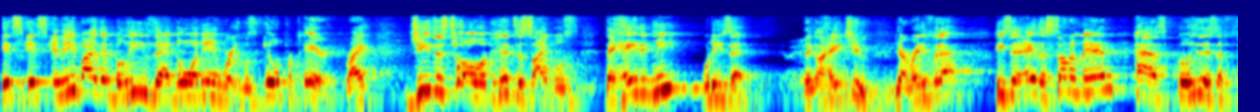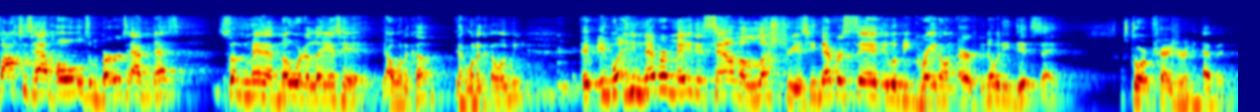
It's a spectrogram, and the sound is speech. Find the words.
it's, it's, and anybody that believes that going in where it was ill prepared, right? Jesus told his disciples, they hated me. What did he say? They're going to hate you. Y'all ready for that? He said, Hey, the Son of Man has, well, he says, foxes have holes and birds have nests. Son of Man has nowhere to lay his head. Y'all want to come? Y'all want to come with me? It, it, he never made it sound illustrious. He never said it would be great on earth. You know what he did say? Store up treasure in heaven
